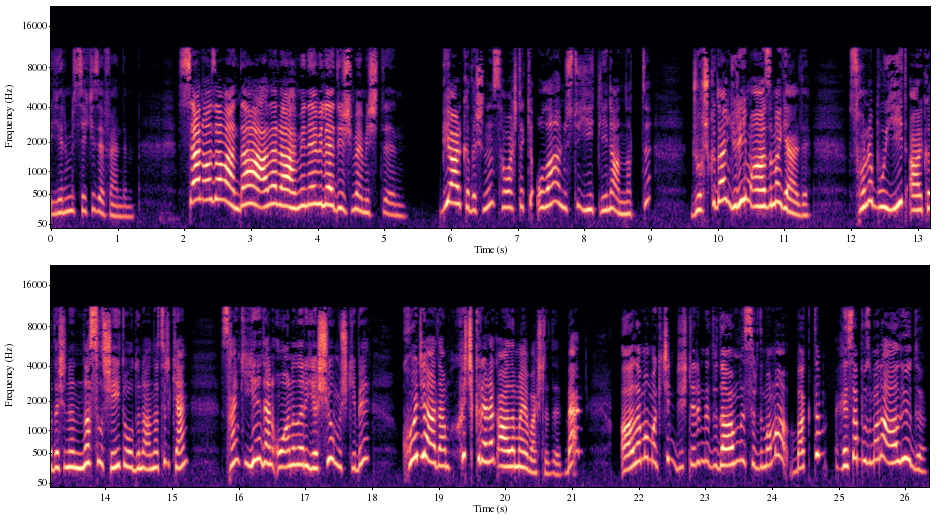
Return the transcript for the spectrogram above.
28 efendim. Sen o zaman daha ana rahmine bile düşmemiştin. Bir arkadaşının savaştaki olağanüstü yiğitliğini anlattı. Coşkudan yüreğim ağzıma geldi. Sonra bu yiğit arkadaşının nasıl şehit olduğunu anlatırken sanki yeniden o anıları yaşıyormuş gibi koca adam hıçkırarak ağlamaya başladı. Ben ağlamamak için dişlerimle dudağımı ısırdım ama baktım hesap uzmanı ağlıyordu.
